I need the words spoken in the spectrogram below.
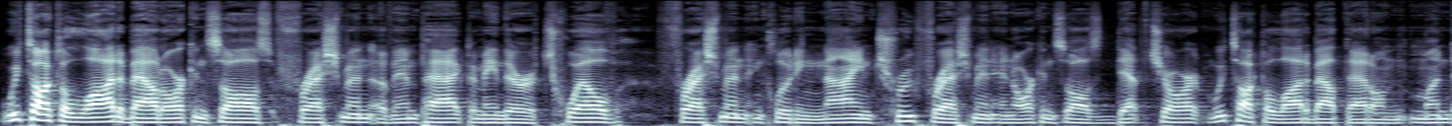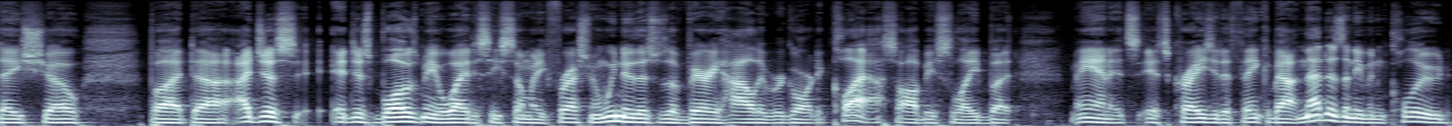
We talked a lot about Arkansas's freshmen of impact. I mean, there are 12 freshmen, including nine true freshmen in Arkansas's depth chart. We talked a lot about that on Monday's show, but uh, I just it just blows me away to see so many freshmen. We knew this was a very highly regarded class, obviously, but man, it's it's crazy to think about. And that doesn't even include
